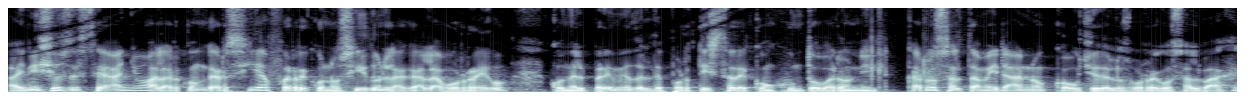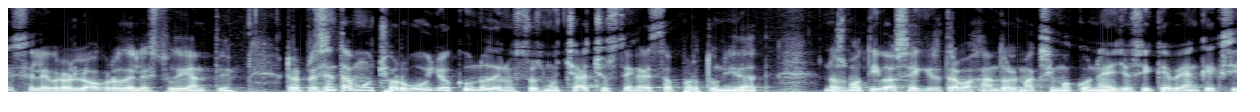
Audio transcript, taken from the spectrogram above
A inicios de este año, Alarcón García fue reconocido en la Gala Borrego con el premio del deportista de conjunto varonil. Carlos Altamirano, coach de los Borregos Salvajes, celebró el logro del estudiante. Representa mucho orgullo que uno de nuestros muchachos tenga esta oportunidad. Nos motiva a seguir trabajando al máximo con ellos y que vean que existe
